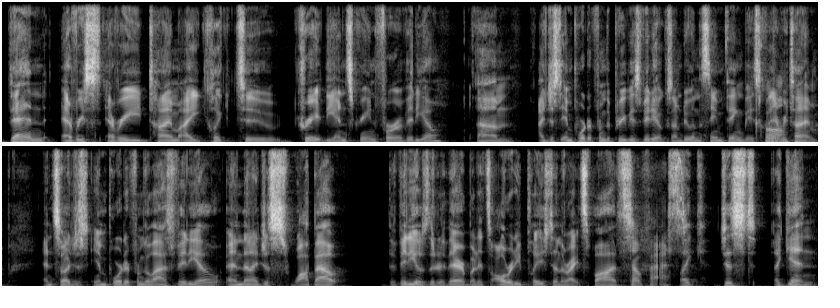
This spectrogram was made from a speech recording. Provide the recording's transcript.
then every every time I click to create the end screen for a video, um, I just import it from the previous video because I'm doing the same thing basically Cool. every time. And so I just import it from the last video, and then I just swap out the videos that are there, but it's already placed in the right spot. so fast. like just again,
